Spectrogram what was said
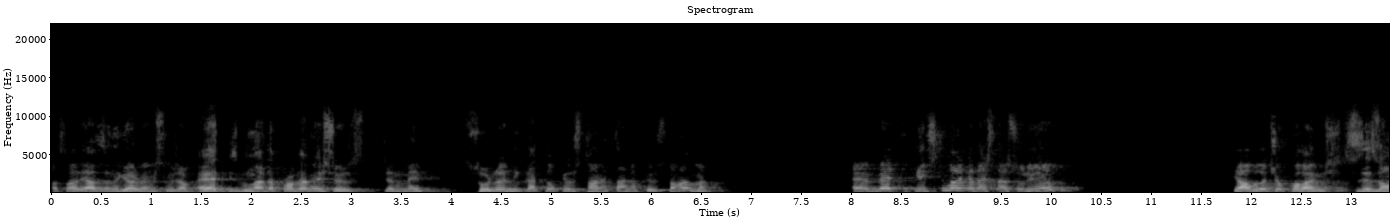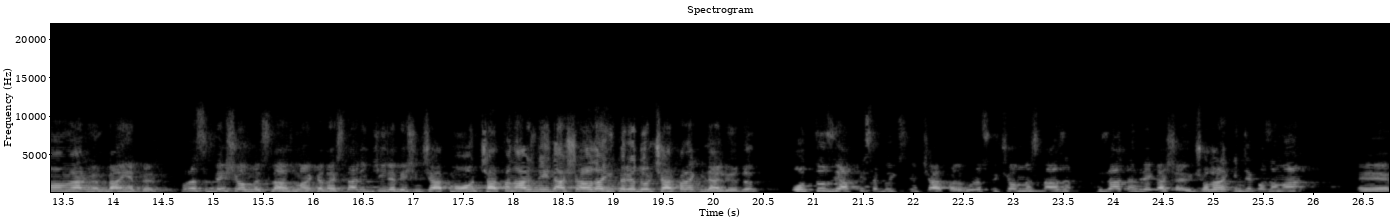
Asal yazdığını görmemiştim hocam. Evet biz bunlarda problem yaşıyoruz. Canım benim. Soruları dikkatli okuyoruz. Tane tane okuyoruz tamam mı? Evet. Geçtim arkadaşlar soruyu. Ya bu da çok kolaymış. Size zaman vermiyorum. Ben yapıyorum. Burası 5 olması lazım arkadaşlar. 2 ile 5'in çarpımı 10. Çarpan ağacı neydi? Aşağıdan yukarıya doğru çarparak ilerliyorduk. 30 yaptıysa bu ikisinin çarpanı. Burası 3 olması lazım. Bu zaten direkt aşağıya 3 olarak inecek o zaman. Ee,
